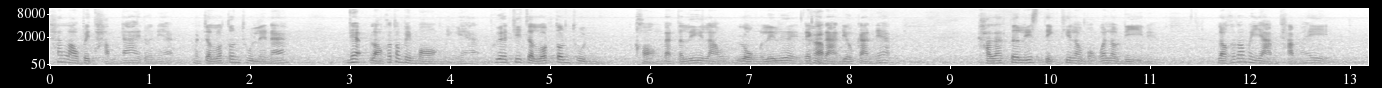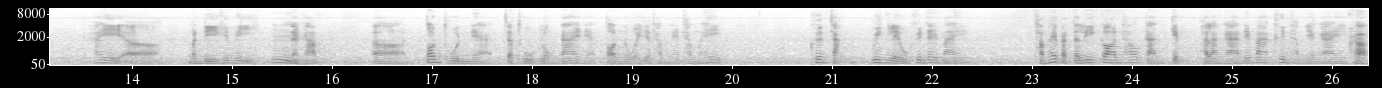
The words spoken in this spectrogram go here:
ถ้าเราไปทำได้ตัวเนี้ยมันจะลดต้นทุนเลยนะเนี่ยเราก็ต้องไปมองอย่างเงี้ยฮะเพื่อที่จะลดต้นทุน ของแบตเตอรี่เราลงเรื่อยๆ ในขณะเดียวกันเนี่ย characteristic ที่เราบอกว่าเราดีเนี่ยเราก็ต้องพยายามทำให้ให้เอ่อมันดีขึ้นไปอีกอืมนะครับเอ่อต้นทุนเนี่ยจะถูกลงได้เนี่ยตอนหน่วยจะทำไงทำให้เครื่องจักรวิ่งเร็วขึ้นได้ไหมทำให้แบตเตอรี่ก้อนเท่ากัน เก็บพลังงานได้มากขึ้นทำยังไงครับ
